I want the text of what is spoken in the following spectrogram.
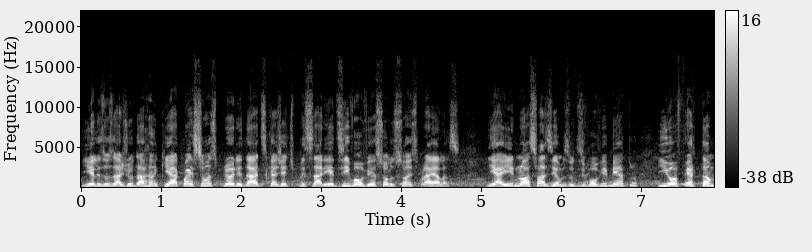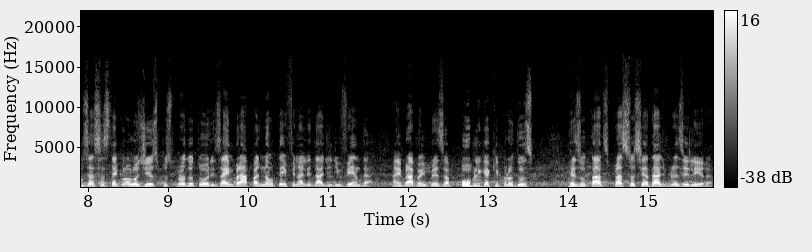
e eles nos ajudam a ranquear quais são as prioridades que a gente precisaria desenvolver soluções para elas. E aí nós fazemos o desenvolvimento e ofertamos essas tecnologias para os produtores. A Embrapa não tem finalidade de venda. A Embrapa é uma empresa pública que produz resultados para a sociedade brasileira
